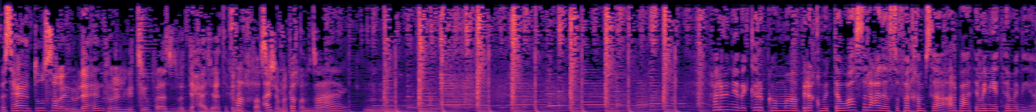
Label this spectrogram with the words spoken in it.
بس أحيانا توصل إنه لا أنت ولا اليوتيوب فلازم تودي حاجاتك المختصة عشان ما تخرج زيادة. معاك. خلوني أذكركم برقم التواصل على صفر خمسة أربعة ثمانية ثمانية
